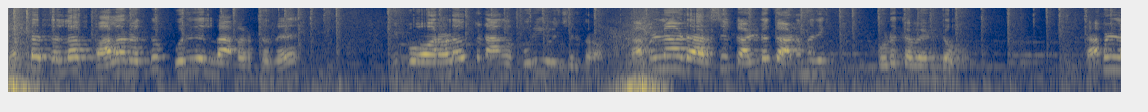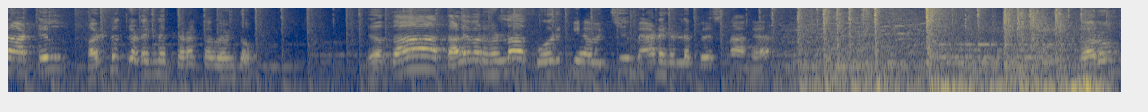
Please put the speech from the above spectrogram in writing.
மொத்தத்துல பலருக்கு புரிதல் இல்லாம இருந்தது. இப்போ ஓரளவுக்கு நாங்க புரிய வச்சிருக்கிறோம். தமிழ்நாடு அரசு கள்ளுக்கு அனுமதி கொடுக்க வேண்டும். தமிழ்நாட்டில் கள்ளு கடைகளை திறக்க வேண்டும். இதைத்தான் தலைவர்கள்லாம் கோரிக்கையா வச்சு மேடைகளில் பேசினாங்க. வரும்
